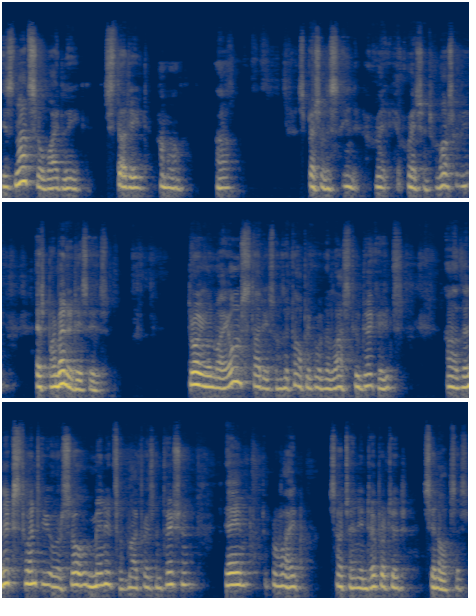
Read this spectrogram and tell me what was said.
is not so widely studied among uh, specialists in ancient philosophy as Parmenides is. drawing on my own studies of the topic over the last two decades, uh, the next 20 or so minutes of my presentation aim to provide such an interpretive synopsis.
